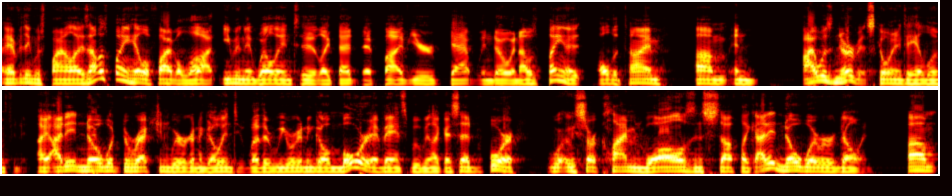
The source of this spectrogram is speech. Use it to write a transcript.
everything was finalized, I was playing Halo Five a lot, even well into like that that five year gap window, and I was playing it all the time. Um, and I was nervous going into Halo Infinite. I, I didn't know what direction we were going to go into, whether we were going to go more advanced movement, like I said before, we start climbing walls and stuff. Like I didn't know where we were going. Um,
